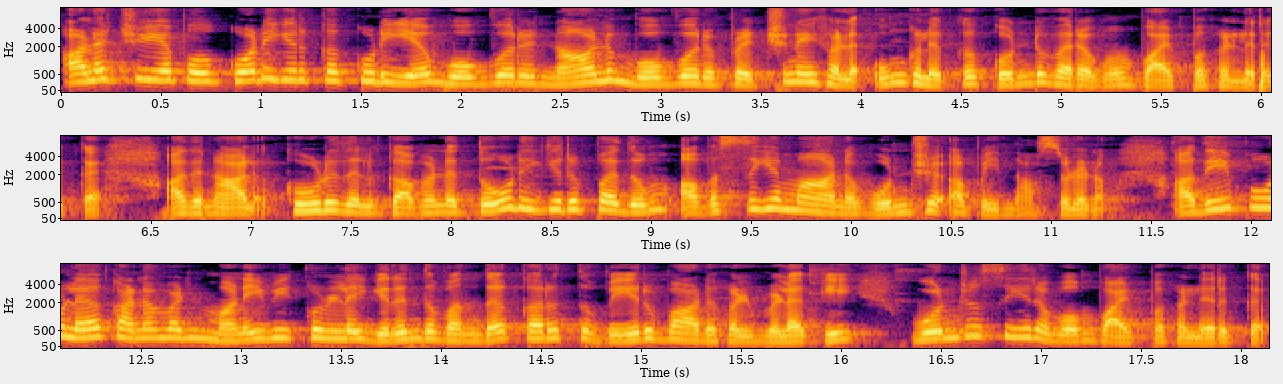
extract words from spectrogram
அலட்சிய போக்கோடு இருக்கக்கூடிய ஒவ்வொரு நாளும் ஒவ்வொரு பிரச்சனைகளை உங்களுக்கு கொண்டு வரவும் வாய்ப்புகள் இருக்கு. அதனால் கூடுதல் கவனத்தோடு இருப்பதும் அவசியமான ஒன்று அப்படின்னு நான் சொல்லணும். அதே போல கணவன் மனைவிக்குள்ளே இருந்து வந்த கருத்து வேறுபாடுகள் விலகி ஒன்று சேரவும் வாய்ப்புகள் இருக்கு.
